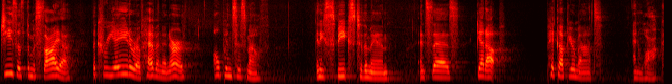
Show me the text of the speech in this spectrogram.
Jesus the Messiah, the creator of heaven and earth, opens his mouth and he speaks to the man and says, Get up, pick up your mat, and walk.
